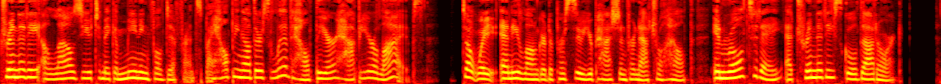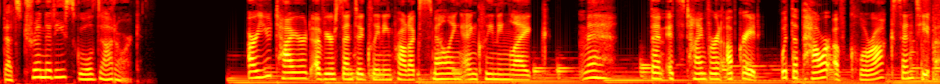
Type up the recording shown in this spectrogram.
Trinity allows you to make a meaningful difference by helping others live healthier, happier lives. Don't wait any longer to pursue your passion for natural health. Enroll today at trinityschool.org. That's trinityschool.org. Are you tired of your scented cleaning products smelling and cleaning like meh? Then it's time for an upgrade with the power of Clorox Sentiva.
